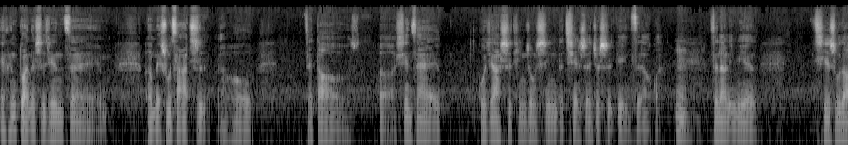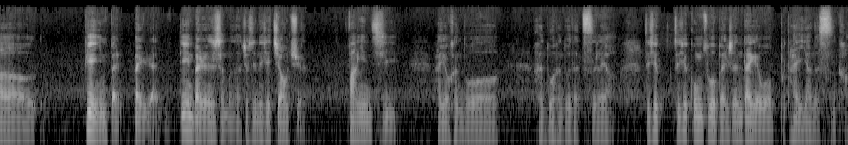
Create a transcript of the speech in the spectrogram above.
也很短的时间在呃美术杂志，然后再到呃现在。国家视听中心的前身就是电影资料馆。嗯，在那里面接触到电影本本人。电影本人是什么呢？就是那些胶卷、放映机，还有很多很多很多的资料。这些这些工作本身带给我不太一样的思考。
